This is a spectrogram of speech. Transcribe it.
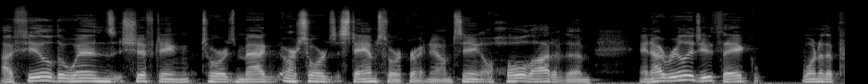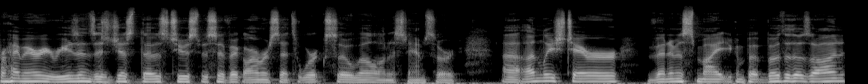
I feel the winds shifting towards mag or towards Stamsorc right now. I'm seeing a whole lot of them, and I really do think one of the primary reasons is just those two specific armor sets work so well on a Stamsorc. Uh, Unleash Terror, Venomous Smite, you can put both of those on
